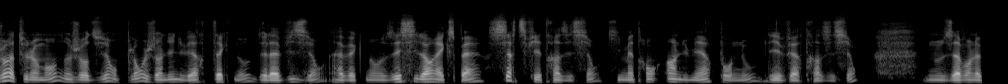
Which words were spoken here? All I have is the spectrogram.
Bonjour à tout le monde. Aujourd'hui, on plonge dans l'univers techno de la vision avec nos Essilor experts certifiés transition qui mettront en lumière pour nous les verres transition. Nous avons le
